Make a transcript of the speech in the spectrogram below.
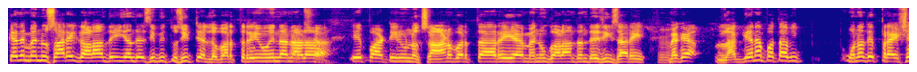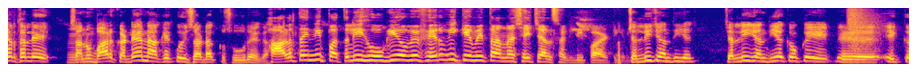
ਕਹਿੰਦੇ ਮੈਨੂੰ ਸਾਰੇ ਗਾਲਾਂ ਦੇਈ ਜਾਂਦੇ ਸੀ ਵੀ ਤੁਸੀਂ ਢਿੱਲ ਵਰਤ ਰਹੇ ਹੋ ਇਹਨਾਂ ਨਾਲ। ਇਹ ਪਾਰਟੀ ਨੂੰ ਨੁਕਸਾਨ ਵਰਤਾ ਰਹੇ ਆ ਮੈਨੂੰ ਗਾਲਾਂ ਦਿੰਦੇ ਸੀ ਸਾਰੇ। ਮੈਂ ਕਿਹਾ ਲੱਗ ਗਿਆ ਨਾ ਪਤਾ ਵੀ ਉਹਨਾਂ ਦੇ ਪ੍ਰੈਸ਼ਰ ਥੱਲੇ ਸਾਨੂੰ ਬਾਹਰ ਕੱਢਿਆ ਨਾ ਕਿ ਕੋਈ ਸਾਡਾ ਕਸੂਰ ਹੈਗਾ। ਹਾਲਤ ਇੰਨੀ ਪਤਲੀ ਹੋ ਗਈ ਹੋਵੇ ਫਿਰ ਵੀ ਕਿਵੇਂ ਤਾਨਾਸ਼ਾਹੀ ਚੱਲ ਸਕਦੀ ਪਾਰਟੀ ਚੱਲੀ ਜਾਂਦੀ ਹੈ ਚੱਲੀ ਜਾਂਦੀ ਹੈ ਕਿਉਂਕਿ ਇੱਕ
